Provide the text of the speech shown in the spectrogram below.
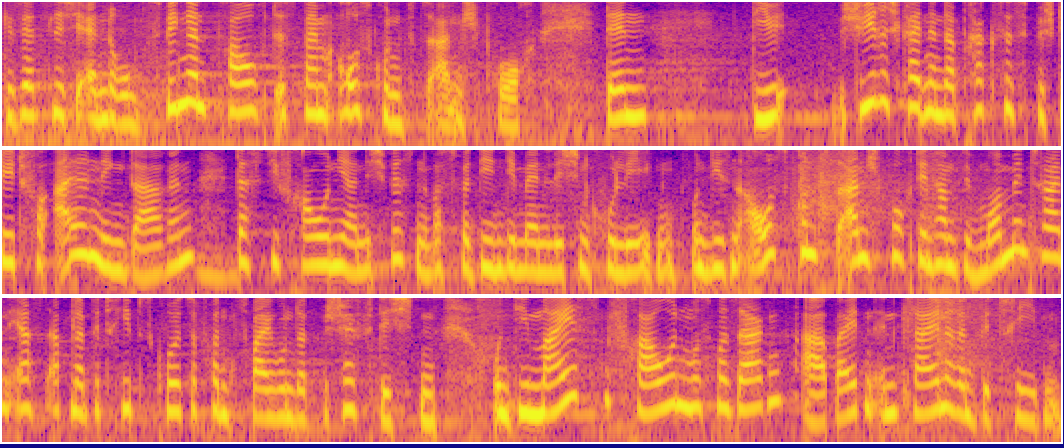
gesetzliche Änderung zwingend braucht, ist beim Auskunftsanspruch. Denn die Schwierigkeiten in der Praxis besteht vor allen Dingen darin, dass die Frauen ja nicht wissen, was verdienen die männlichen Kollegen. Und diesen Auskunftsanspruch, den haben sie momentan erst ab einer Betriebsgröße von 200 Beschäftigten. Und die meisten Frauen, muss man sagen, arbeiten in kleineren Betrieben.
